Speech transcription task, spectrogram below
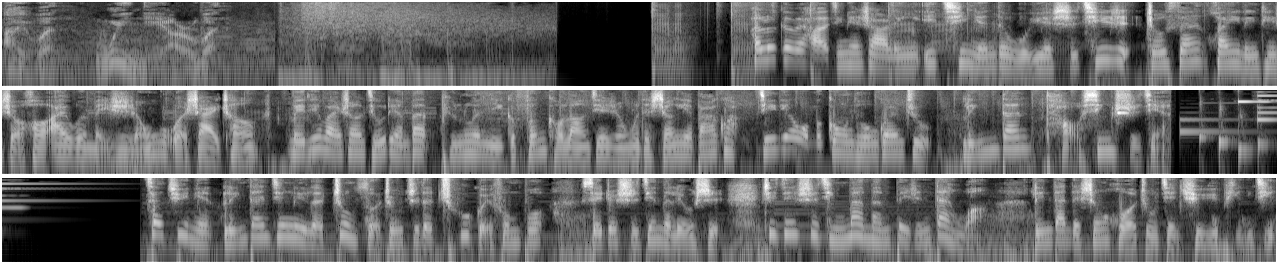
爱问为你而问。Hello，各位好，今天是二零一七年的五月十七日，周三，欢迎聆听守候爱问每日人物，我是爱成，每天晚上九点半评论你一个风口浪尖人物的商业八卦。今天我们共同关注林丹讨薪事件。在去年，林丹经历了众所周知的出轨风波。随着时间的流逝，这件事情慢慢被人淡忘，林丹的生活逐渐趋于平静。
